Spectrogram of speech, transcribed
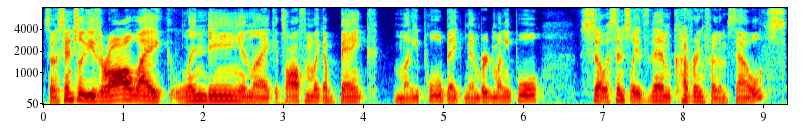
So essentially, these are all like lending and like it's all from like a bank money pool, bank membered money pool. So essentially, it's them covering for themselves.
